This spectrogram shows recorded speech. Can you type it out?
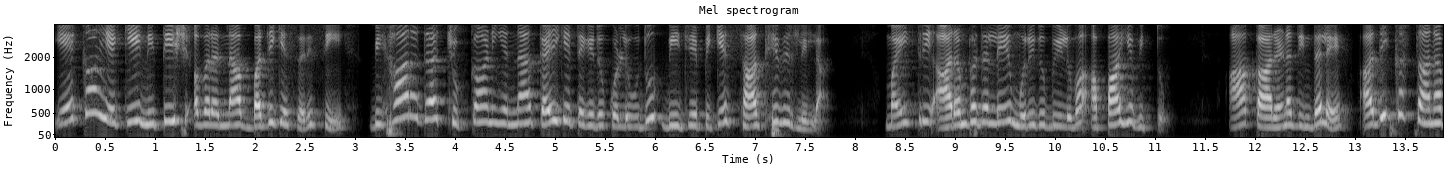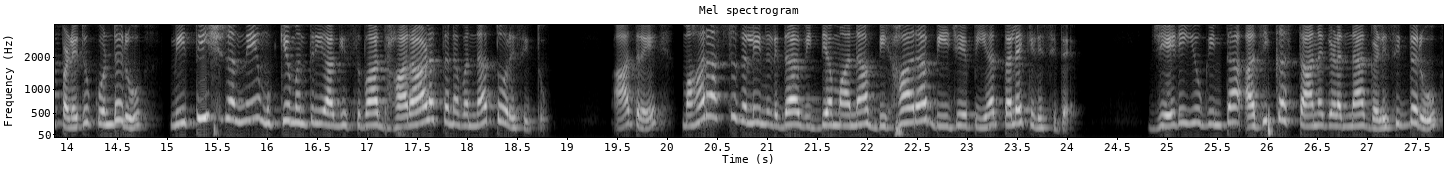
ಏಕಾಏಕಿ ನಿತೀಶ್ ಅವರನ್ನು ಬದಿಗೆ ಸರಿಸಿ ಬಿಹಾರದ ಚುಕ್ಕಾಣಿಯನ್ನ ಕೈಗೆ ತೆಗೆದುಕೊಳ್ಳುವುದು ಬಿಜೆಪಿಗೆ ಸಾಧ್ಯವಿರಲಿಲ್ಲ. ಮೈತ್ರಿ ಆರಂಭದಲ್ಲೇ ಮುರಿದು ಬೀಳುವ ಅಪಾಯವಿತ್ತು. ಆ ಕಾರಣದಿಂದಲೇ ಅಧಿಕ ಸ್ಥಾನ ಪಡೆದುಕೊಂಡರೂ ನಿತೀಶ್ರನ್ನೇ ಮುಖ್ಯಮಂತ್ರಿಯಾಗಿಸುವ ಧಾರಾಳತನವನ್ನ ತೋರಿಸಿತು ಆದರೆ ಮಹಾರಾಷ್ಟ್ರದಲ್ಲಿ ನಡೆದ ವಿದ್ಯಮಾನ ಬಿಹಾರ ಬಿಜೆಪಿಯ ತಲೆಕೆಡಿಸಿದೆ. ಜೆಡಿಯುಗಿಂತ ಅಧಿಕ ಸ್ಥಾನಗಳನ್ನು ಗಳಿಸಿದ್ದರೂ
